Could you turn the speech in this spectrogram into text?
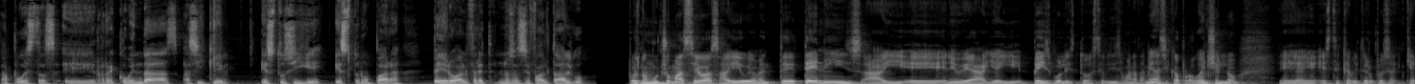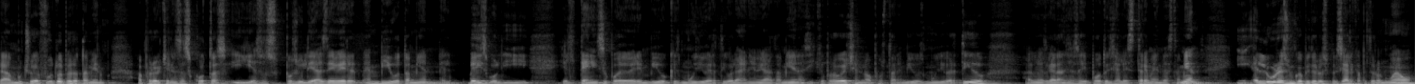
apuestas eh, recomendadas, así que esto sigue, esto no para, pero Alfred, ¿nos hace falta algo? Pues no mucho más, Sebas. Hay obviamente tenis, hay eh, NBA y hay béisbol todo este fin de semana también. Así que aprovechenlo. Eh, este capítulo pues quiera mucho de fútbol, pero también aprovechen esas cuotas y esas posibilidades de ver en vivo también. El béisbol y, el tenis se puede ver en vivo, que es muy divertido la NBA también. Así que aprovechenlo. Apostar en vivo es muy divertido. Hay unas ganancias ahí potenciales tremendas también. Y el lunes un capítulo especial, capítulo nuevo.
